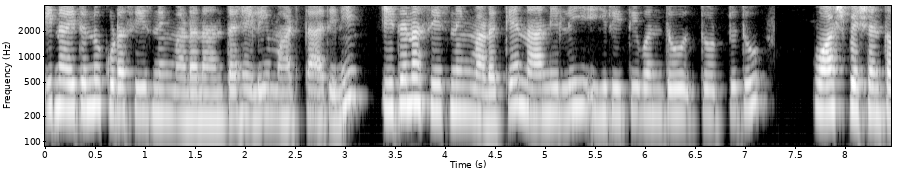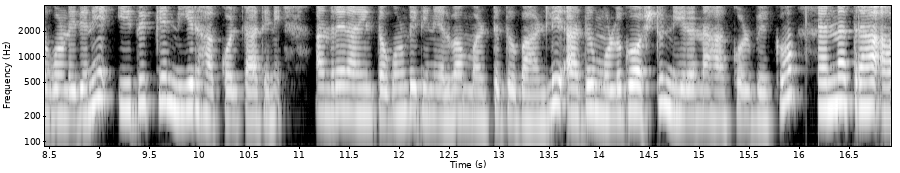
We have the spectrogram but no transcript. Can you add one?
ಇನ್ನು ಇದನ್ನು ಕೂಡ ಸೀಸನಿಂಗ್ ಮಾಡೋಣ ಅಂತ ಹೇಳಿ ಮಾಡ್ತಾ ಇದ್ದೀನಿ. ಇದನ್ನು ಸೀಸನಿಂಗ್ ಮಾಡೋಕ್ಕೆ ನಾನಿಲ್ಲಿ ಈ ರೀತಿ ಒಂದು ದೊಡ್ಡದು ವಾಶ್ ಬೇಷನ್ ತಗೊಂಡಿದ್ದೀನಿ. ಇದಕ್ಕೆ ನೀರು ಹಾಕ್ಕೊಳ್ತಾ ಇದ್ದೀನಿ. ಅಂದರೆ ನಾನು ಇಲ್ಲಿ ತೊಗೊಂಡಿದ್ದೀನಿ ಅಲ್ವಾ ಮಡ್ಡದು ಬಾಣಲಿ. ಅದು ಮುಳುಗೋ ಅಷ್ಟು ನೀರನ್ನು ಹಾಕ್ಕೊಳ್ಬೇಕು ನನ್ನ ಹತ್ರ ಆ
